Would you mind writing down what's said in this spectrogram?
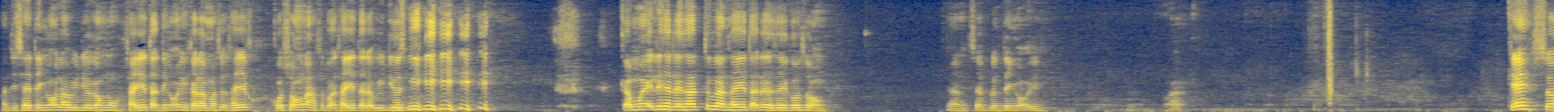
Nanti saya tengoklah video kamu. Saya tak tengok ni kalau masuk saya kosong lah sebab saya tak ada video sendiri. kamu at least ada satu kan saya tak ada saya kosong. Kan saya belum tengok ni. Okay, so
